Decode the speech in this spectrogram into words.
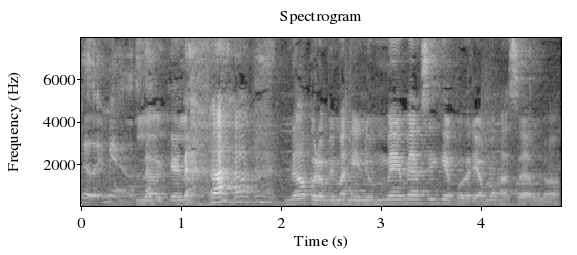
te doy miedo. Lo que la- no, pero me imaginé un meme así que podríamos hacerlo.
